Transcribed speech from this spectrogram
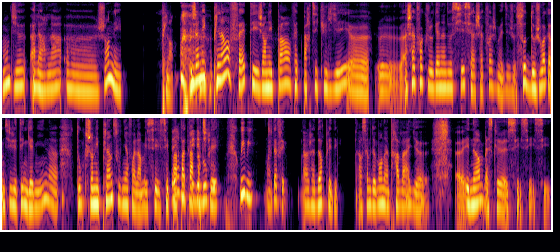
mon Dieu. Alors là, j'en ai Plein. J'en ai plein en fait et j'en ai pas en fait particulier. Euh, euh, à chaque fois que je gagne un dossier, c'est à chaque fois je me dis je saute de joie comme si j'étais une gamine. Donc j'en ai plein de souvenirs voilà, mais c'est c'est pas pas de particulier. Oui oui, Ouais. tout à fait. Alors, J'adore plaider. Alors ça me demande un travail euh, euh, énorme parce que c'est c'est c'est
